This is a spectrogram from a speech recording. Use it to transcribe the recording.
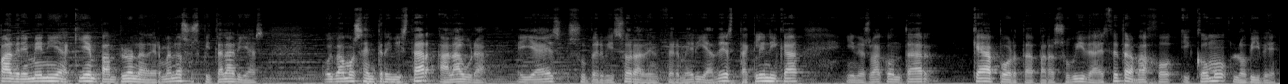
Padre Meni aquí en Pamplona de Hermanas Hospitalarias. Hoy vamos a entrevistar a Laura. Ella es supervisora de enfermería de esta clínica y nos va a contar qué aporta para su vida este trabajo y cómo lo vive.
